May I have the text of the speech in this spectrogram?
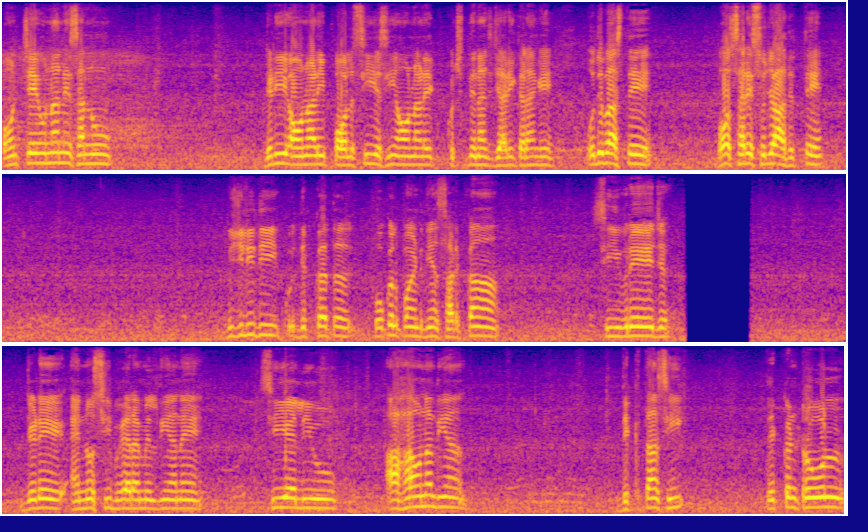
ਪਹੁੰਚੇ। ਉਹਨਾਂ ਨੇ ਸਾਨੂੰ ਜਿਹੜੀ ਆਉਣ ਵਾਲੀ ਪਾਲਿਸੀ ਅਸੀਂ ਆਉਣ ਵਾਲੇ ਕੁਝ ਦਿਨਾਂ 'ਚ ਜਾਰੀ ਕਰਾਂਗੇ, ਉਹਦੇ ਵਾਸਤੇ ਬਹੁਤ ਸਾਰੇ ਸੁਝਾਅ ਦਿੱਤੇ। ਬਿਜਲੀ ਦੀ ਕੋਈ ਦਿੱਕਤ ਫੋਕਲ ਪੁਆਇੰਟ ਦੀਆਂ ਸੜਕਾਂ ਸੀਵਰੇਜ, ਜਿਹੜੇ ਐਨਓਸੀ ਵਗੈਰਾ ਮਿਲਦੀਆਂ ਨੇ, ਸੀਐਲਯੂ, ਆਹਾ ਉਹਨਾਂ ਦੀਆਂ ਦਿੱਕਤਾਂ ਸੀ ਤੇ ਕੰਟਰੋਲ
